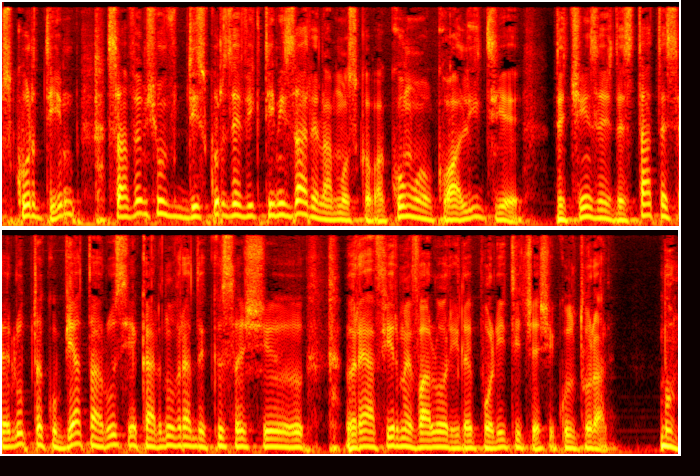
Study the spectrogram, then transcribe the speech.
scurt timp să avem și un discurs de victimizare la Moscova. Cum o coaliție de 50 de state se luptă cu biata Rusie care nu vrea decât să-și uh, reafirme valorile politice și culturale. Bun,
